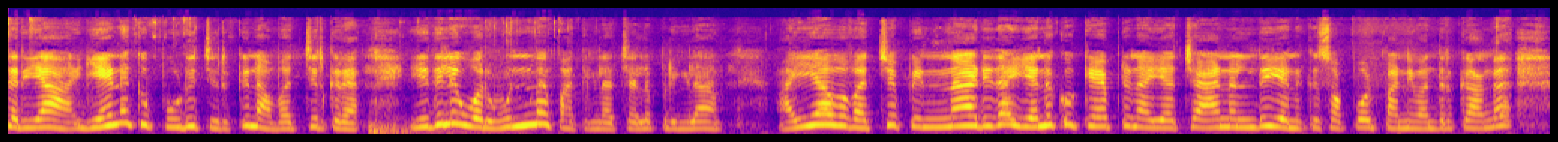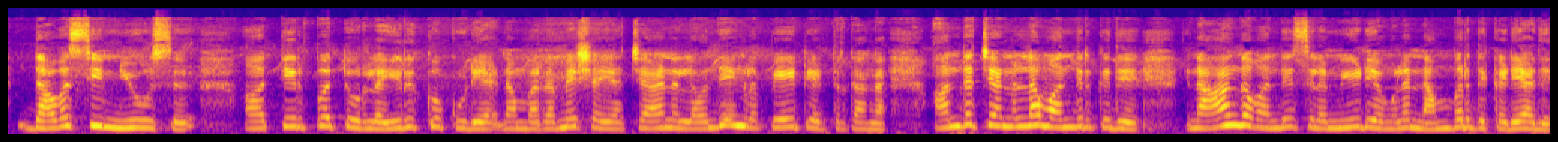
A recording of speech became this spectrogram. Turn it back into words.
சரியா? எனக்கு பிடிச்சிருக்கு நான் வச்சுருக்கிறேன். இதில் ஒரு உண்மை பார்த்தீங்களா செல்லப்பிடிங்களா ஐயாவை வச்ச பின்னாடி தான் எனக்கும் கேப்டன் ஐயா சேனல்ந்து எனக்கு சப்போர்ட் பண்ணி வந்திருக்காங்க. தவசி நியூஸு திருப்பத்தூரில் இருக்கக்கூடிய நம்ம ரமேஷ் ஐயா சேனலில் வந்து எங்களை பேட்டி எடுத்திருக்காங்க. அந்த சேனல்லாம் வந்திருக்குது. நாங்கள் வந்து சில மீடியாவங்களை நம்புறது கிடையாது.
